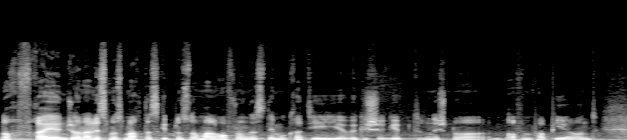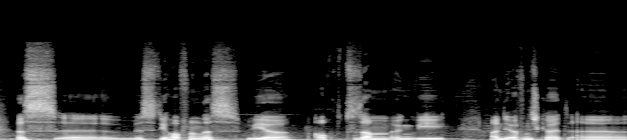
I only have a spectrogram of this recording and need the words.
noch freien Journalismus macht, das gibt uns nochmal Hoffnung, dass Demokratie hier wirklich gibt und nicht nur auf dem Papier. Und das äh, ist die Hoffnung, dass wir auch zusammen irgendwie an die Öffentlichkeit äh,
